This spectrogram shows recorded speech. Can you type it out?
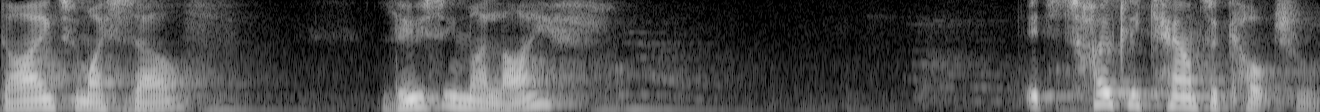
Dying to myself, losing my life. It's totally countercultural.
